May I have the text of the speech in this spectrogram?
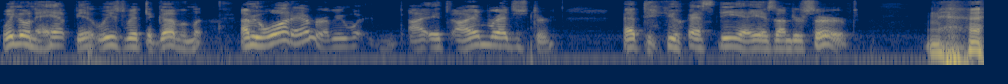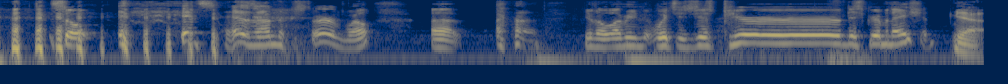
we're going to help you, we's with the government. I mean, whatever. I mean, what- I, it's, I am registered at the USDA as underserved. So it says underserved. Well, uh, you know, I mean, which is just pure discrimination yeah.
